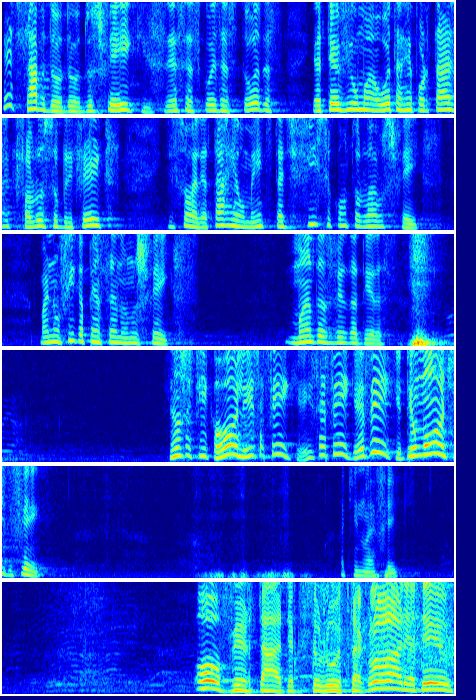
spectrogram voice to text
A gente sabe do, do, dos fakes, essas coisas todas. Eu até vi uma outra reportagem que falou sobre fakes. Disse, olha, tá realmente, está difícil controlar os fakes. Mas não fica pensando nos fakes. Manda as verdadeiras. Senão você fica, olha, isso é fake, isso é fake, é fake. Tem um monte de fake. Aqui não é fake. Oh, verdade absoluta, glória a Deus.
